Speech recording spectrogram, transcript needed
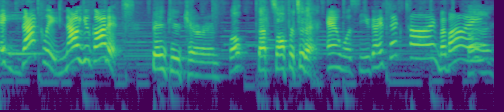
Exactly. Now you got it. Thank you, Karen. Well, that's all for today. And we'll see you guys next time. Bye-bye. Bye.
